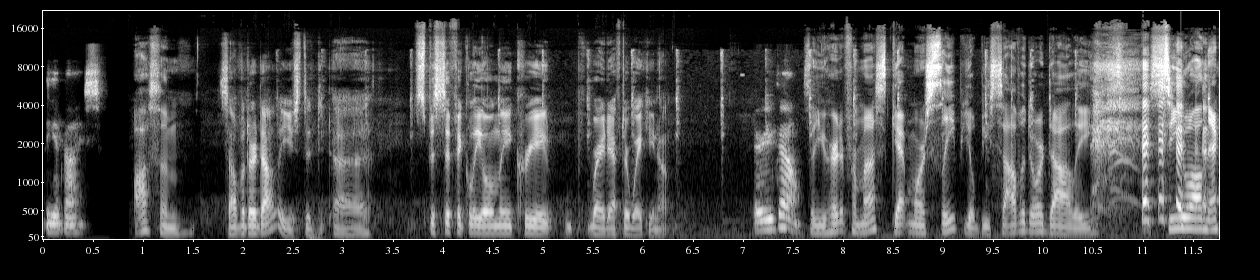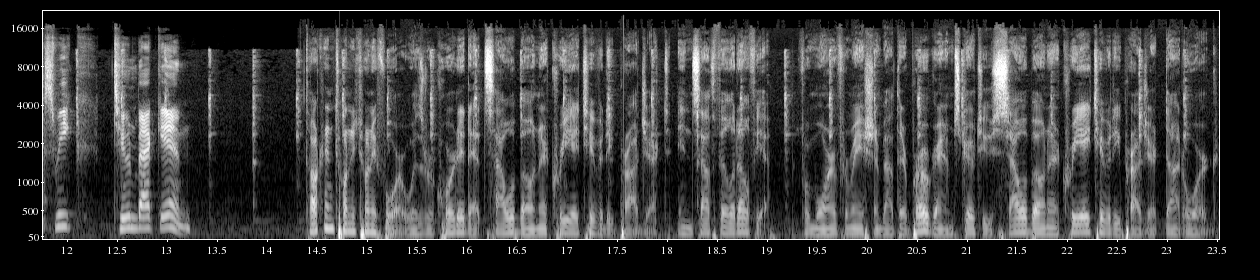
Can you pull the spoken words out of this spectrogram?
the advice. Awesome. Salvador Dali used to uh, specifically only create right after waking up. There you go. So, you heard it from us. Get more sleep. You'll be Salvador Dali. See you all next week. Tune back in. Talking 2024 was recorded at Sawubona Creativity Project in South Philadelphia. For more information about their programs, go to sawubonacreativityproject.org.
